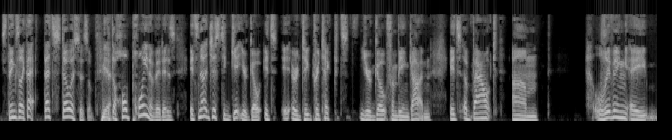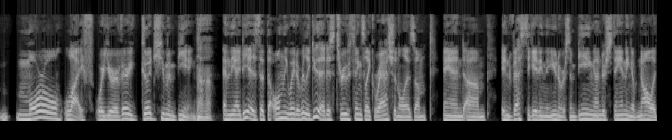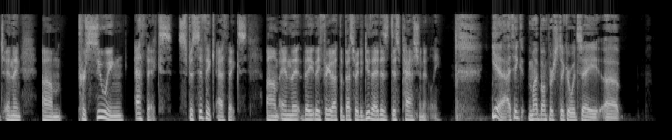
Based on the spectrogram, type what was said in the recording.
Things like that. That's stoicism. Yeah. But the whole point of it is it's not just to get your goat, it's, or to protect your goat from being gotten. It's about, um, living a moral life where you're a very good human being. Uh-huh. And the idea is that the only way to really do that is through things like rationalism and um, investigating the universe and being understanding of knowledge, and then um, pursuing ethics, specific ethics. Um, and they, they they figured out the best way to do that is dispassionately. Yeah, I think my bumper sticker would say, uh,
